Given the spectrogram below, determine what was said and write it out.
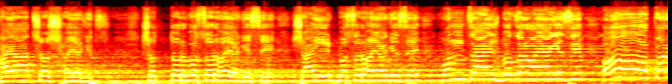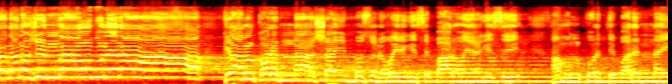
হায়াত শস হয়ে গেছে, সত্তর বছর হয়ে গেছে, ষাট বছর হয়ে গেছে, পঞ্চাশ বছর হয়ে গেছে। ও পারদানসীন মা বোনেরা, খেয়াল করেন না, ষাট বছর হয়ে গেছে, পার হয়ে গেছে। আমল করতে পারেন নাই।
